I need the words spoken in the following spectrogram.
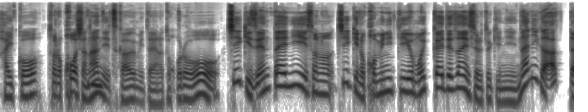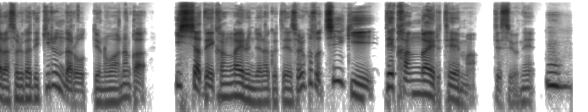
廃校その校舎何に使うみたいなところを、地域全体にその地域のコミュニティをもう一回デザインするときに何があったらそれができるんだろうっていうのはなんか一社で考えるんじゃなくてそれこそ地域で考えるテーマですよね。うん、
